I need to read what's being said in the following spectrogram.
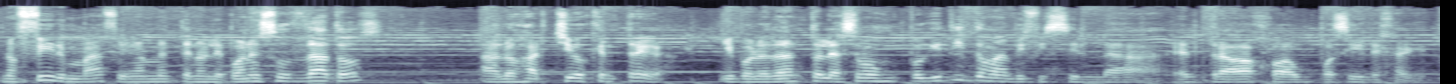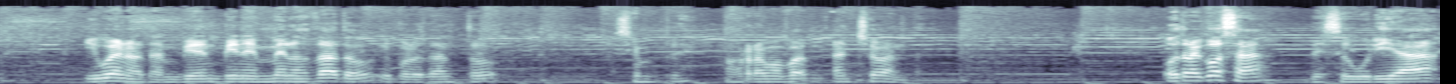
no firma, finalmente no le pone sus datos a los archivos que entrega. Y por lo tanto le hacemos un poquitito más difícil el trabajo a un posible hacker. Y bueno, también vienen menos datos y por lo tanto siempre ahorramos ancho banda. Otra cosa de seguridad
